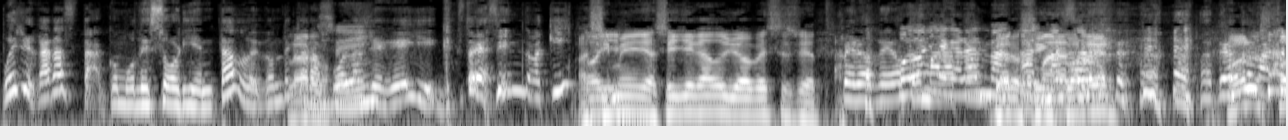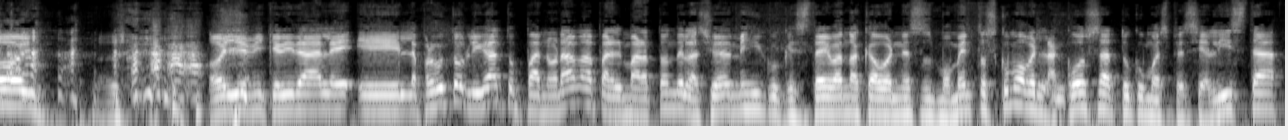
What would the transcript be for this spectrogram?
puedes llegar hasta como desorientado de dónde Claro. carambolas Sí. llegué y qué estoy haciendo aquí. Así, Oye. me, así he llegado yo a veces, fíjate. Pero de otro llegar al maratón. ma- Pero al sin maratón. correr. De otro ¿Dónde estoy? Oye, mi querida Ale, eh, la pregunta obligada, tu panorama para el maratón de la Ciudad de México que se está llevando a cabo en estos momentos. ¿Cómo ves la cosa tú como especialista?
